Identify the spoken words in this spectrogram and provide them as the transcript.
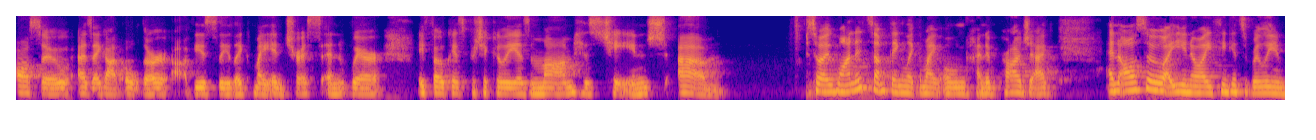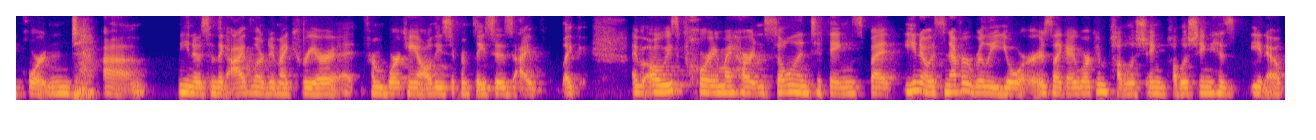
also as I got older, obviously, like my interests and where I focus, particularly as a mom, has changed. Um, so I wanted something like my own kind of project. And also, I, you know, I think it's really important. Um, you know, something I've learned in my career eh, from working at all these different places. I like, I'm always pouring my heart and soul into things, but you know, it's never really yours. Like I work in publishing. Publishing has, you know,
